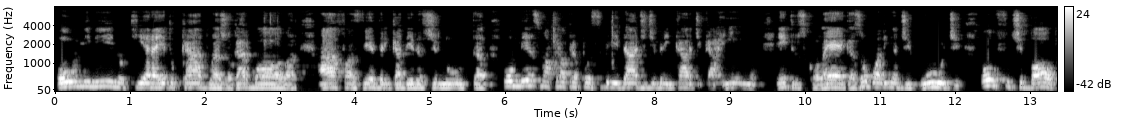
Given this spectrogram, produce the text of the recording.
Ou o menino que era educado a jogar bola, a fazer brincadeiras de luta, ou mesmo a própria possibilidade de brincar de carrinho entre os colegas, ou bolinha de gude, ou futebol,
